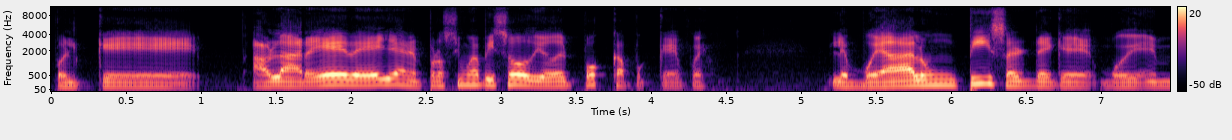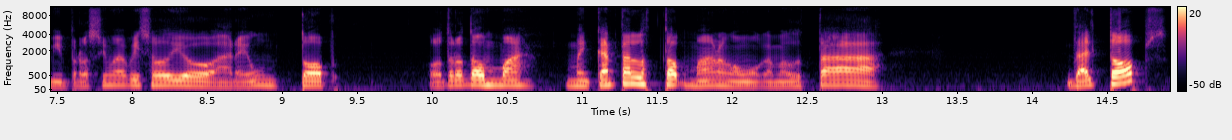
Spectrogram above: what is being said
porque hablaré de ella en el próximo episodio del podcast, porque pues les voy a dar un teaser de que voy, en mi próximo episodio haré un top, otro top más. Me encantan los top, mano, como que me gusta dar tops.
